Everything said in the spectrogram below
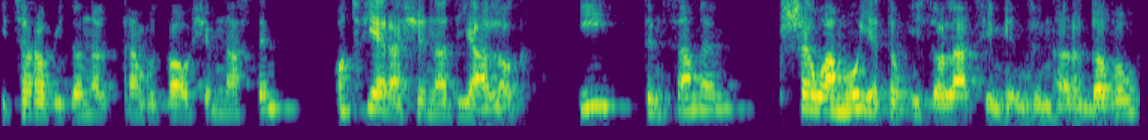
i co robi Donald Trump w 2018? Otwiera się na dialog i tym samym przełamuje tą izolację międzynarodową,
